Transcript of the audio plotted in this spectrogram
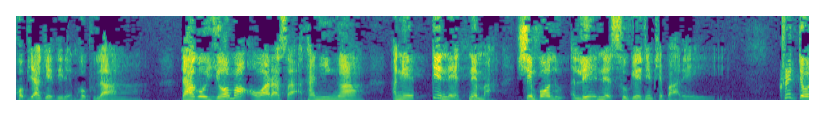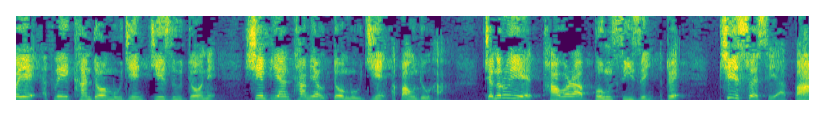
ဖော်ပြခဲ့သေးတယ်မဟုတ်ဘူးလားဒါကိုယောမဩဝါဒစာအခန်းကြီး9အငယ်1နဲ့2မှာရှင်ပေါလုအလေးအနက်ဆိုခဲ့ခြင်းဖြစ်ပါတယ်ခရစ်တော်ရဲ့အသေးခံတော်မူခြင်းကျေးဇူးတော်နဲ့ရှင်ပြန်ထမြောက်တော်မူခြင်းအပေါင်းတို့ဟာကျွန်တော်ရဲ့သာဝရဘုံစည်းစိမ်အတွက်ဖြည့်ဆွက်เสียဘာ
